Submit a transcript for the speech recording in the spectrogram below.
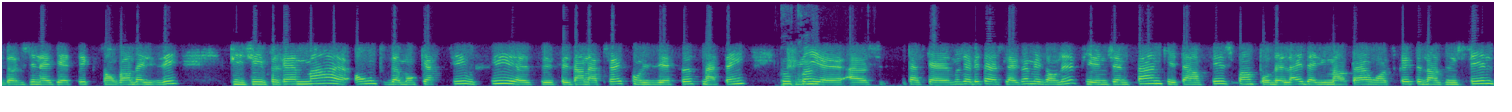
d'origine asiatique qui sont vandalisées. Puis j'ai vraiment honte de mon quartier aussi. Euh, c'est dans la presse qu'on lisait ça ce matin. Pourquoi? Puis, euh, à parce que moi, j'habite à Hochelaga, Maisonneuve, puis il y a une jeune femme qui était en file, je pense, pour de l'aide alimentaire, ou en tout cas, était dans une file.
